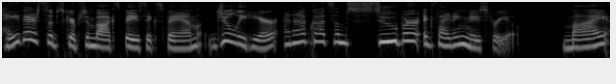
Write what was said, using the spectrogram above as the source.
Hey there, Subscription Box Basics fam. Julie here, and I've got some super exciting news for you. My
